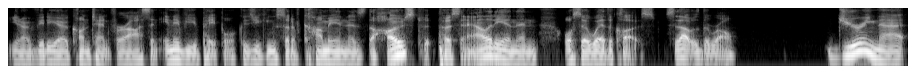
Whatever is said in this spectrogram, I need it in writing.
you know, video content for us and interview people because you can sort of come in as the host personality and then also wear the clothes. So that was the role. During that,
